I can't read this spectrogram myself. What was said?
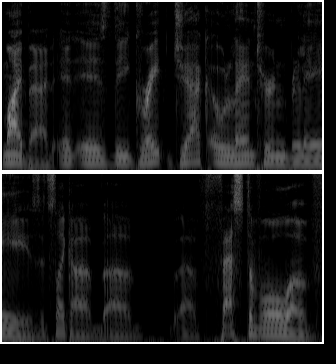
My bad. It is the Great Jack O' Lantern Blaze. It's like a, a, a festival of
